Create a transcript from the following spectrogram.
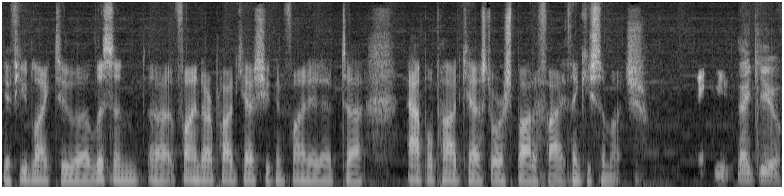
if you'd like to uh, listen, uh, find our podcast, you can find it at uh, Apple Podcast or Spotify. Thank you so much. Thank you. Thank you.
